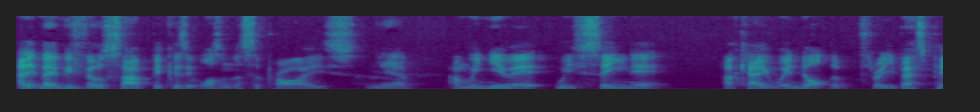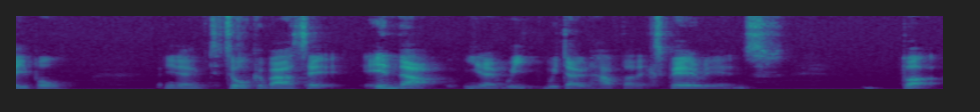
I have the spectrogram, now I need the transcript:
and it made me feel sad because it wasn't a surprise Yeah. and we knew it. We've seen it. Okay, we're not the three best people, you know, to talk about it. In that, you know, we, we don't have that experience, but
